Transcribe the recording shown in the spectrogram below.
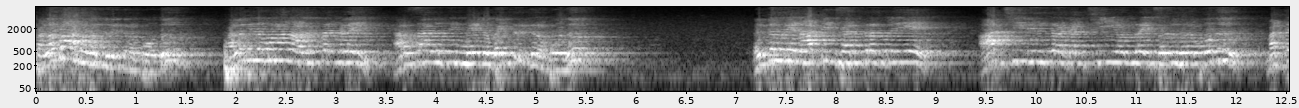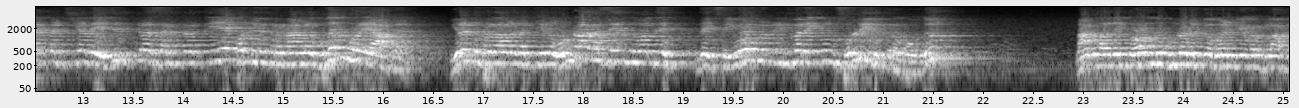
பலமாக வந்திருக்கிற போது பலவிதமான அழுத்தங்களை அரசாங்கத்தின் மேலும் வைத்திருக்கிற போது எங்களுடைய நாட்டின் சரித்திரத்திலேயே ஆட்சியில் இருக்கிற கட்சி ஒன்றை சொல்லுகிற போது மற்ற கட்சி அதை எதிர்க்கிற சரித்திரத்தையே கொண்டிருக்கிற நாங்கள் முதல் முறையாக இரண்டு பிரதான கட்சிகள் ஒன்றாக சேர்ந்து வந்து இதை செய்வோம் என்று இதுவரைக்கும் சொல்லி இருக்கிற போது நாங்கள் அதை தொடர்ந்து முன்னெடுக்க வேண்டியவர்களாக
